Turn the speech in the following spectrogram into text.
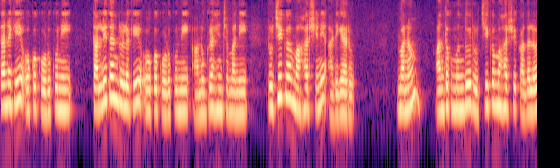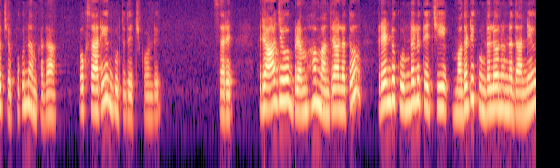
తనకి ఒక కొడుకుని తల్లిదండ్రులకి ఒక కొడుకుని అనుగ్రహించమని రుచిక మహర్షిని అడిగారు. మనం అంతకుముందు రుచిక మహర్షి కథలో చెప్పుకున్నాం కదా ఒకసారి గుర్తు తెచ్చుకోండి. సరే రాజు బ్రహ్మ మంత్రాలతో రెండు కుండలు తెచ్చి మొదటి కుండలోనున్న దాన్ని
